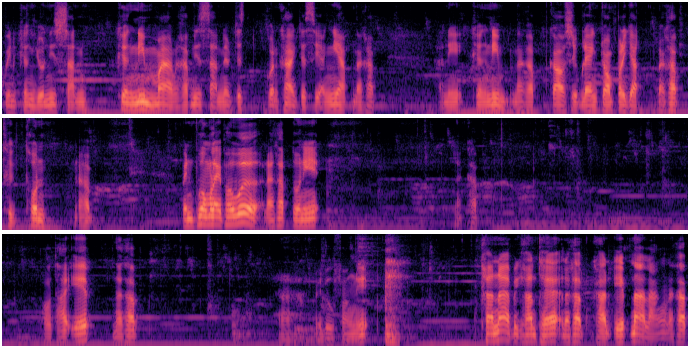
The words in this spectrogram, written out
เป็นเครื่องยนต์นิสสันเครื่องนิ่มมากนะครับนิสสันเนี่ยจะค่อนข้างจะเสียงเงียบนะครับอันนี้เครื่องนิ่มนะครับ90 แรงจอมประหยัดนะครับถึกทนนะครับเป็นพวงมาลัยพาวเวอร์นะครับตัวนี้นะครับ เผาท้าย F นะครับอ่าไปดูฝั่งนี้ คานหน้าเป็นคานแท้นะครับคาน F หน้าหลังนะครับ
